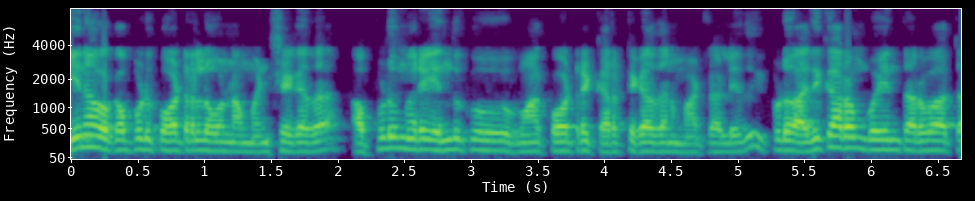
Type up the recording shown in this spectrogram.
ఈయన ఒకప్పుడు కోటర్లో ఉన్న మనిషే కదా. అప్పుడు మరి ఎందుకు మా కోటరీ కరెక్ట్ కాదని మాట్లాడలేదు. ఇప్పుడు అధికారం పోయిన తర్వాత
